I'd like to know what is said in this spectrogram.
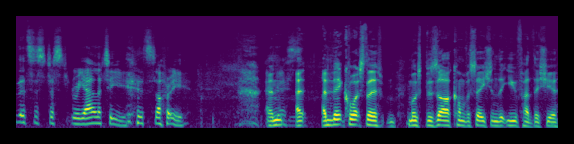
"This is just reality. sorry." And, and, and Nick, what's the most bizarre conversation that you've had this year?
